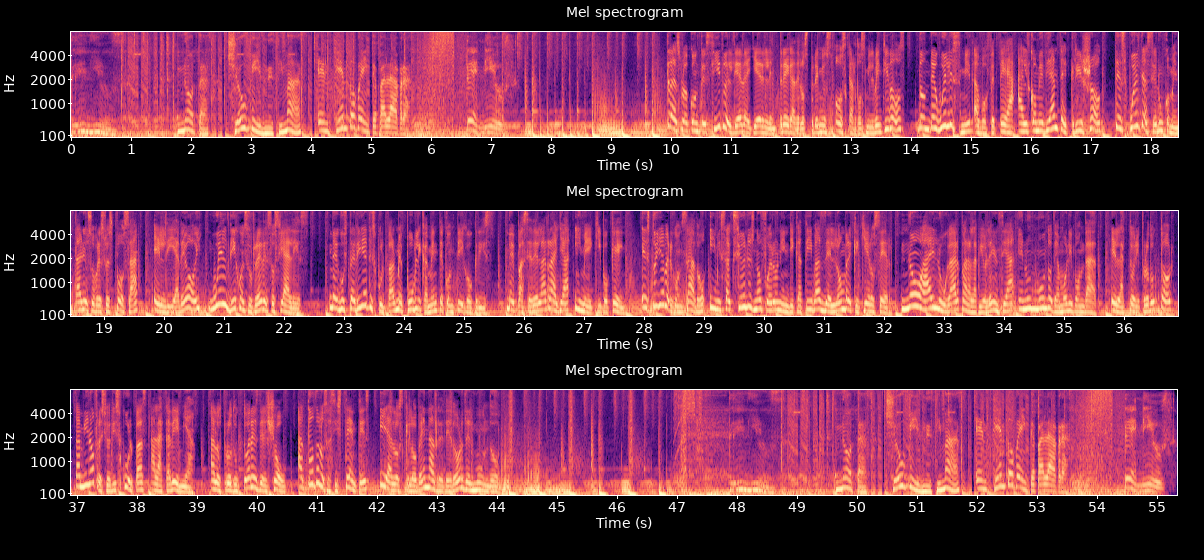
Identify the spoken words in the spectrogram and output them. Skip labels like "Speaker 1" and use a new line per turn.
T-News. Notas, show business y más en 120 palabras. T-News.
Tras lo acontecido el día de ayer en la entrega de los premios Oscar 2022, donde Will Smith abofetea al comediante Chris Rock después de hacer un comentario sobre su esposa, el día de hoy, Will dijo en sus redes sociales, me gustaría disculparme públicamente contigo, Chris. Me pasé de la raya y me equivoqué. Estoy avergonzado y mis acciones no fueron indicativas del hombre que quiero ser. No hay lugar para la violencia en un mundo de amor y bondad. El actor y productor también ofreció disculpas a la academia, a los productores del show, a todos los asistentes y a los que lo ven alrededor del mundo.
T-News. Notas, show business y más en 120 palabras. T-News.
